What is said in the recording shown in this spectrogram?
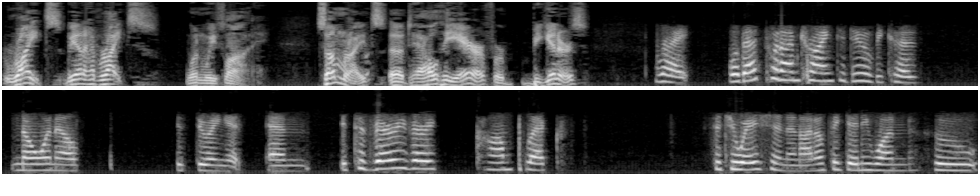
rights. We ought to have rights when we fly. Some rights uh, to healthy air for beginners. Right. Well, that's what I'm trying to do because no one else is doing it. And it's a very, very complex situation, and I don't think anyone who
